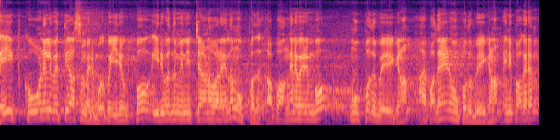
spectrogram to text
ഈ കോണിൽ വ്യത്യാസം വരുമ്പോൾ ഇപ്പോൾ ഇപ്പോൾ ഇരുപത് മിനിറ്റ് ആണ് പറയുന്നത് മുപ്പത്. അപ്പോൾ അങ്ങനെ വരുമ്പോൾ മുപ്പത് ഉപയോഗിക്കണം. പതിനേഴ് മുപ്പത് ഉപയോഗിക്കണം. ഇനി പകരം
